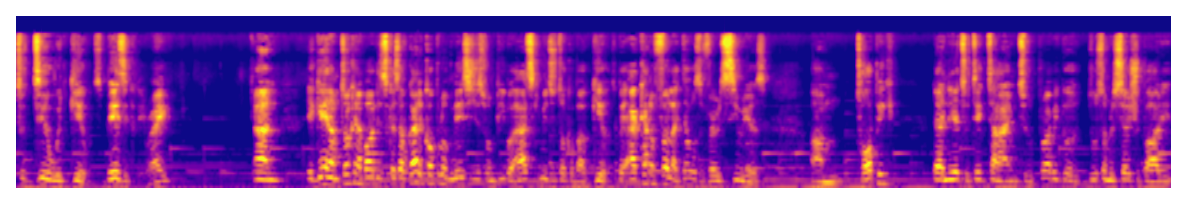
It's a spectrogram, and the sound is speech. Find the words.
to deal with guilt, basically, right? And again, I'm talking about this because I've got a couple of messages from people asking me to talk about guilt, but I kind of felt like that was a very serious um, topic that I needed to take time to probably go do some research about it.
